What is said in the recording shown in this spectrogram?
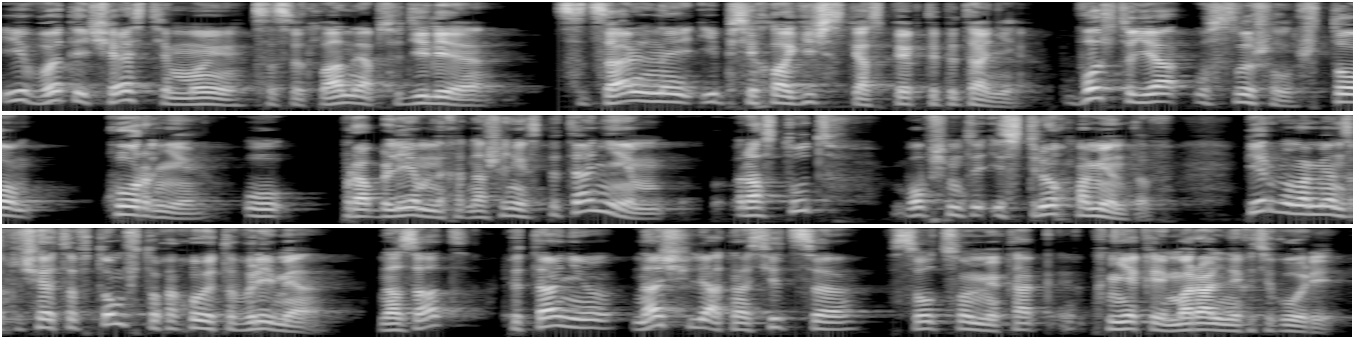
И в этой части мы со Светланой обсудили социальные и психологические аспекты питания. Вот что я услышал, что корни у проблемных отношений с питанием растут, в общем-то, из трех моментов. Первый момент заключается в том, что какое-то время назад к питанию начали относиться в социуме как к некой моральной категории.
